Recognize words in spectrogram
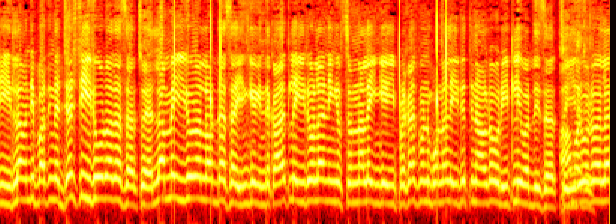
ஜி. இதெல்லாம் வந்து பாத்தீங்கன்னா ஜஸ்ட் இருபது ரூபா தான் சார் ஸோ எல்லாமே இருபது ரூபா லாட் தான் சார் இங்க இந்த காலத்துல இருபது ரூபா நீங்க சொன்னால இங்க பிரகாஷ் பண்ண போனால இருபத்தி நாலு ரூபா ஒரு இட்லி வருது சார் ஸோ இருபது ரூபால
